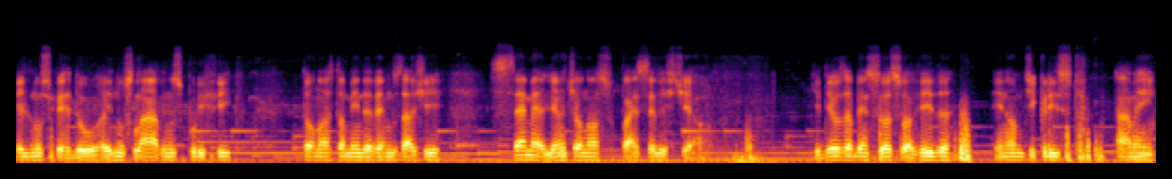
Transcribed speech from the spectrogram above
Ele nos perdoa, ele nos lava, ele nos purifica. Então nós também devemos agir semelhante ao nosso Pai Celestial. Que Deus abençoe a sua vida, em nome de Cristo. Amém.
